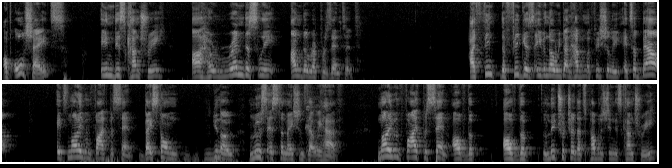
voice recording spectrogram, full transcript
of all shades in this country are horrendously underrepresented. I think the figures, even though we don't have them officially, it's about it's not even 5% based on, you know, loose estimations that we have. Not even 5% of the, of the literature that's published in this country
